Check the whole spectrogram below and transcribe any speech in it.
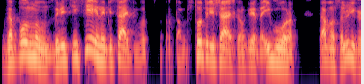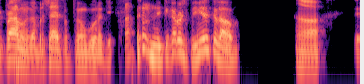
запол, ну, завести все и написать, вот там, что ты решаешь конкретно, и город. Да, потому что люди, как правило, обращаются в твоем городе. И ты хороший пример сказал. А, э,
